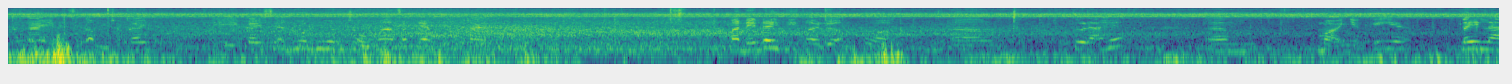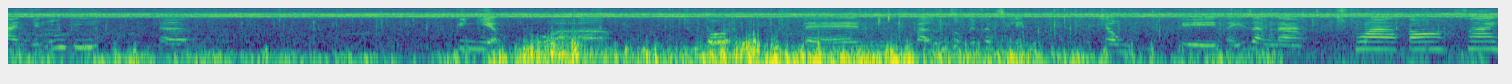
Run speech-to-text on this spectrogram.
hàng ngày để giữ ẩm cho cây thì cây sẽ luôn luôn trổ hoa rất đẹp như thế này. Và đến đây thì thời lượng của ờ, uh, chúng tôi đã hết. Um, mọi những cái đây là những cái uh, kinh nghiệm của chúng tôi để và ứng dụng cái phân silic trồng. Thì thấy rằng là hoa to sai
